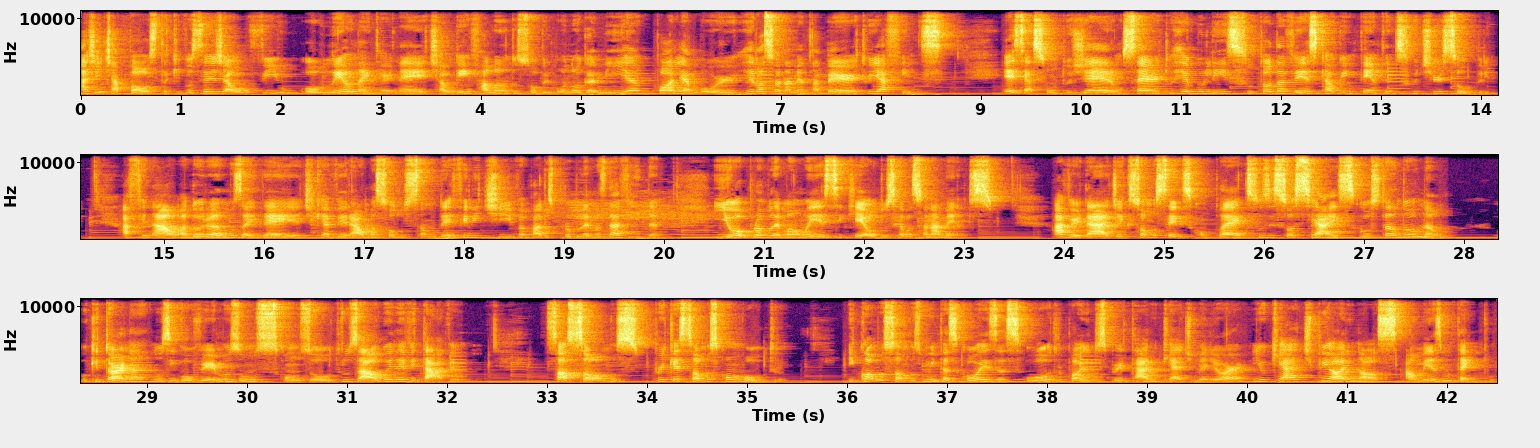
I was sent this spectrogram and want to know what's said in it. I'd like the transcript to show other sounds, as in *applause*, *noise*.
A gente aposta que você já ouviu ou leu na internet alguém falando sobre monogamia, poliamor, relacionamento aberto e afins. Esse assunto gera um certo rebuliço toda vez que alguém tenta discutir sobre. Afinal, adoramos a ideia de que haverá uma solução definitiva para os problemas da vida. E o problemão esse que é o dos relacionamentos. A verdade é que somos seres complexos e sociais, gostando ou não, o que torna nos envolvermos uns com os outros algo inevitável. Só somos porque somos com o outro. E como somos muitas coisas, o outro pode despertar o que há de melhor e o que há de pior em nós, ao mesmo tempo.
